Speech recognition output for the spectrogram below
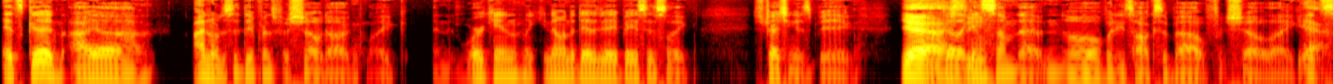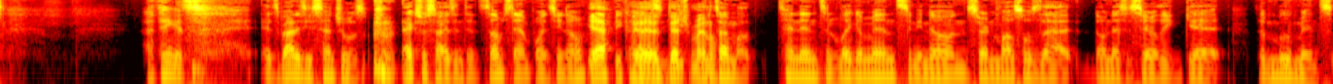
it's good. I uh I noticed a difference for show, dog. Like and working, like you know, on a day to day basis, like stretching is big. Yeah, I feel like see? it's something that nobody talks about for show. Like Yeah. it's, I think it's it's about as essential as exercise in some standpoints. You know, Yeah, because yeah, it's detrimental. You're talking about tendons and ligaments, and you know, and certain muscles that don't necessarily get the movements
